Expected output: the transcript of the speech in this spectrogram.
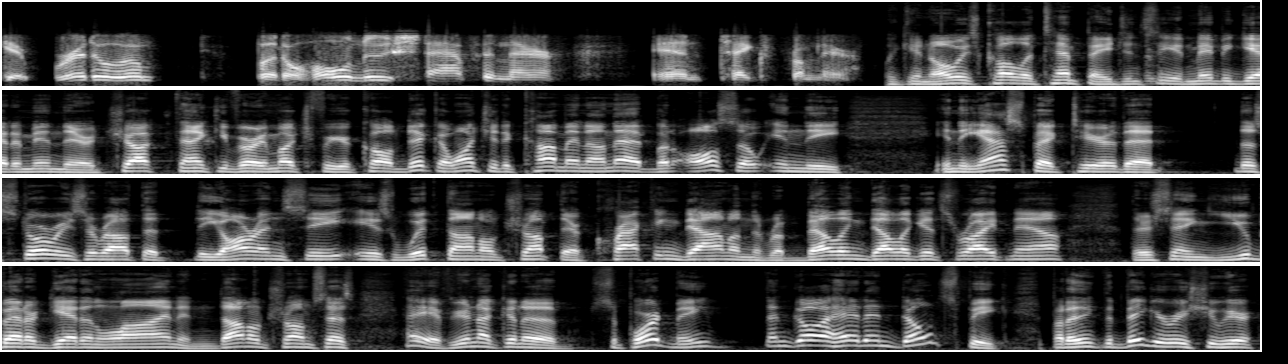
get rid of them, put a whole new staff in there, and take from there. We can always call a temp agency and maybe get them in there. Chuck, thank you very much for your call. Dick, I want you to comment on that, but also in the in the aspect here that the stories are out that the RNC is with Donald Trump. They're cracking down on the rebelling delegates right now. They're saying, you better get in line. And Donald Trump says, hey, if you're not going to support me, then go ahead and don't speak. But I think the bigger issue here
